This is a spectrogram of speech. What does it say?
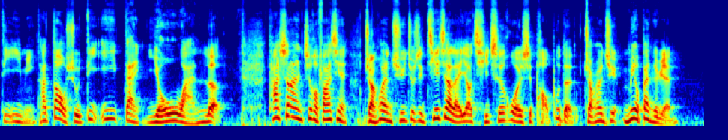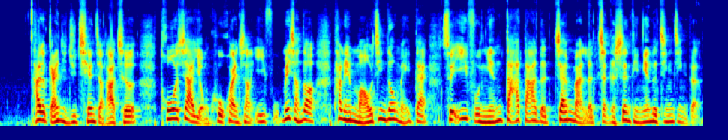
第一名。他倒数第一，但游完了。他上岸之后发现转换区就是接下来要骑车或者是跑步的转换区没有半个人，他就赶紧去牵脚踏车，脱下泳裤换上衣服。没想到他连毛巾都没带，所以衣服黏哒哒的，沾满了整个身体，黏得紧紧的。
